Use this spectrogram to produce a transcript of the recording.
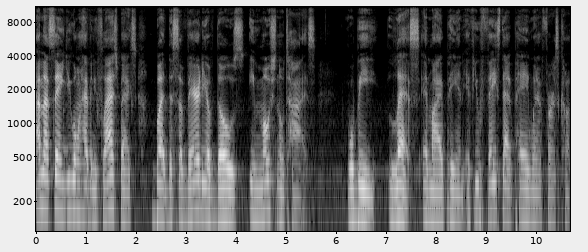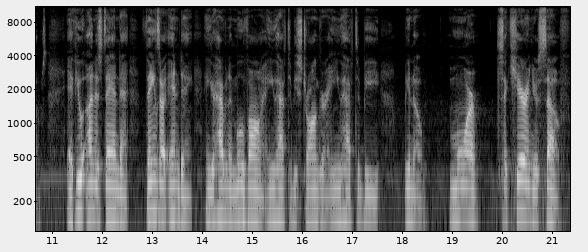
I'm not saying you won't have any flashbacks, but the severity of those emotional ties will be less, in my opinion, if you face that pain when it first comes. If you understand that things are ending and you're having to move on and you have to be stronger and you have to be, you know, more secure in yourself.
